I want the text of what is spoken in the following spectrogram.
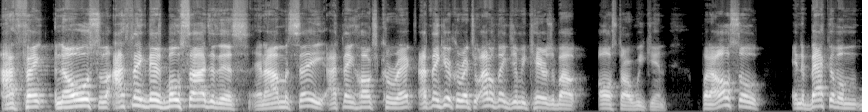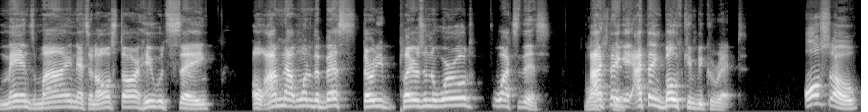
I think no. So I think there's both sides of this, and I'm gonna say I think Hawks correct. I think you're correct too. I don't think Jimmy cares about All Star Weekend, but I also, in the back of a man's mind that's an All Star, he would say, "Oh, I'm not one of the best 30 players in the world." Watch this. I think this. I think both can be correct. Also,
